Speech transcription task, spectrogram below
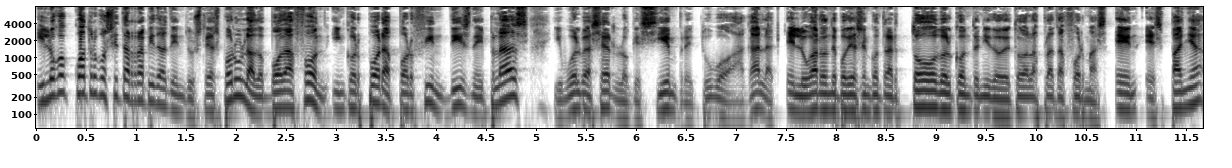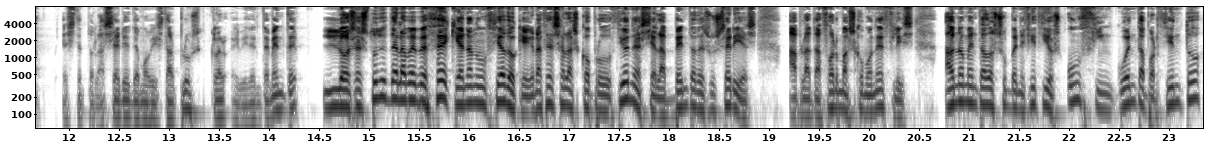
Y luego cuatro cositas rápidas de industrias. Por un lado, Vodafone incorpora por fin Disney Plus y vuelve a ser lo que siempre tuvo a Galac, el lugar donde podías encontrar todo el contenido de todas las plataformas en España excepto la serie de Movistar Plus, claro, evidentemente. Los estudios de la BBC que han anunciado que gracias a las coproducciones y a la venta de sus series a plataformas como Netflix han aumentado sus beneficios un 50%,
